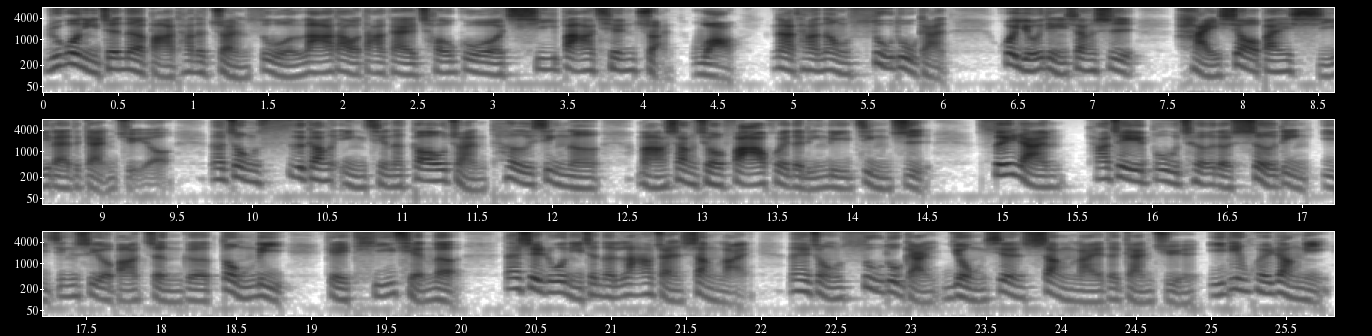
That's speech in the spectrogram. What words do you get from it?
如果你真的把它的转速拉到大概超过七八千转，哇，那它那种速度感会有一点像是。海啸般袭来的感觉哦，那这种四缸引擎的高转特性呢，马上就发挥得淋漓尽致。虽然它这一部车的设定已经是有把整个动力给提前了，但是如果你真的拉转上来，那种速度感涌现上来的感觉，一定会让你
